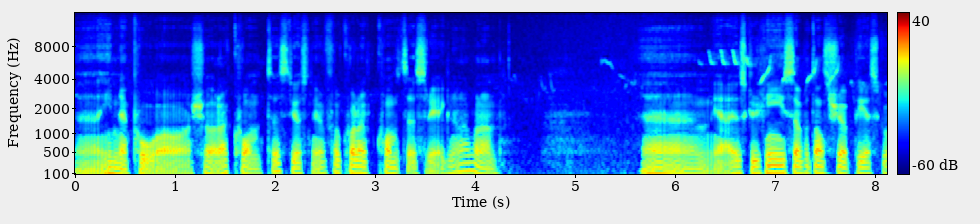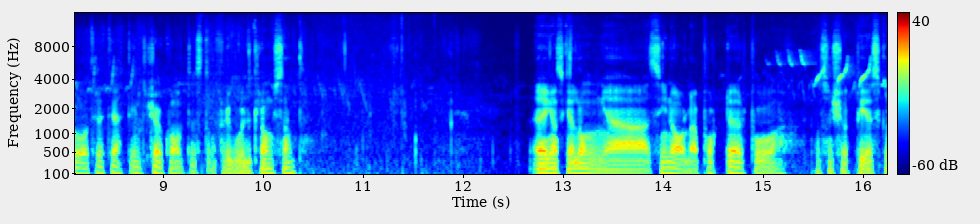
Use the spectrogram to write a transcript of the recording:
Eh, inne på att köra contest just nu. Jag får kolla contestreglerna på den. Eh, ja, jag skulle kunna gissa på att de som kör PSK 31 inte kör contest då, för det går lite långsamt. Det är ganska långa signalrapporter på de som kör PSK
